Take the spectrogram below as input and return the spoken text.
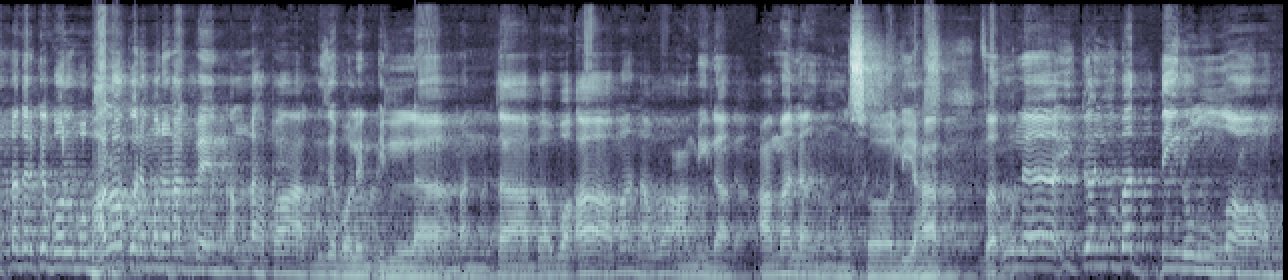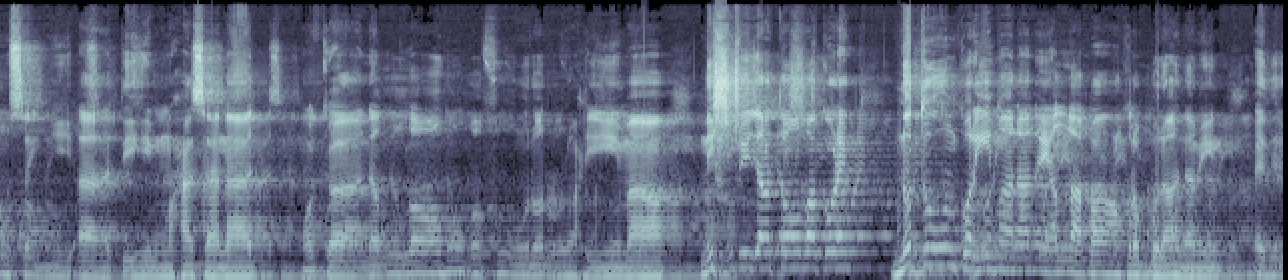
আপনাদেরকে বলব, ভালো করে মনে রাখবেন। আল্লাহ পাক নিজে বলেন, ইল্লা মান তাবা ওয়া আমানা ওয়া আমিলা আমালান সলিহা। فأولئك يبدل الله سيئاتهم حسنات وكان الله غفورا رحيما নিশ্চয়ই যারা তওবা করে নতুন করে ঈমান আনে আল্লাহ পাক রব্বুল আলামিন এদের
